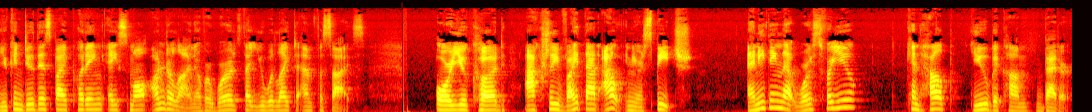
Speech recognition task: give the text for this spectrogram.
You can do this by putting a small underline over words that you would like to emphasize. Or you could actually write that out in your speech. Anything that works for you can help you become better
